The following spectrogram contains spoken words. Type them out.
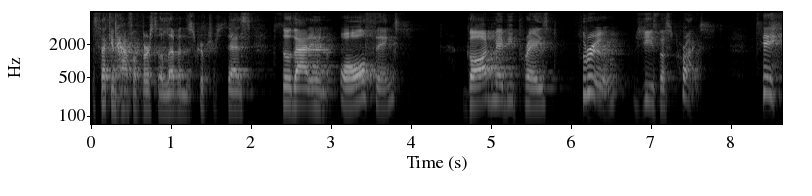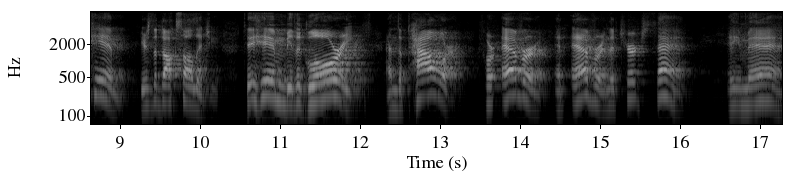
The second half of verse 11, the scripture says, so that in all things God may be praised through Jesus Christ. To him, here's the doxology to him be the glory and the power forever and ever. And the church said, Amen.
